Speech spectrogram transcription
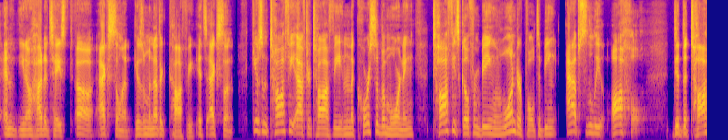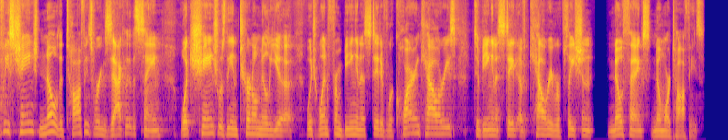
And, you know, how to taste? Oh, excellent. Gives him another toffee. It's excellent. Gives him toffee after toffee. And in the course of a morning, toffees go from being wonderful to being absolutely awful. Did the toffees change? No, the toffees were exactly the same. What changed was the internal milieu, which went from being in a state of requiring calories to being in a state of calorie repletion no thanks, no more toffees.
